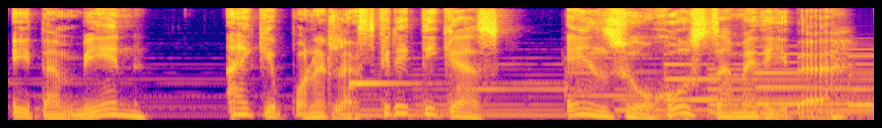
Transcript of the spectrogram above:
Y también hay que poner las críticas en su justa medida.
